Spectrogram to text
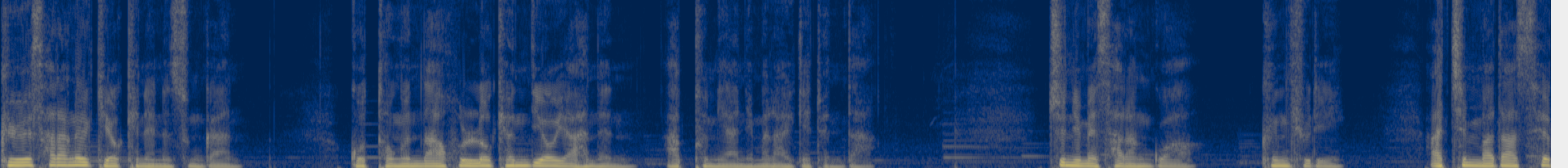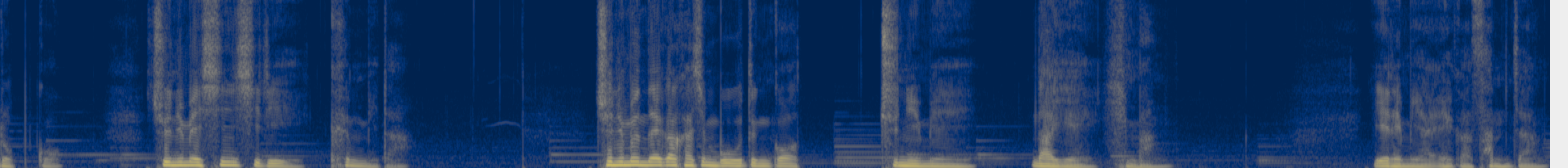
그 사랑을 기억해내는 순간 고통은 나 홀로 견디어야 하는 아픔이 아님을 알게 된다. 주님의 사랑과 긍휼이 아침마다 새롭고 주님의 신실이 큽니다. 주님은 내가 가진 모든 것, 주님의 나의 희망. 예레미야 애가 3장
